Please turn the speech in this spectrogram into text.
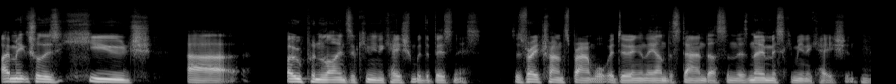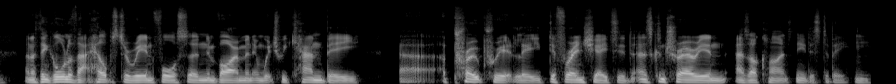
I make sure there's huge uh, open lines of communication with the business. So it's very transparent what we're doing, and they understand us, and there's no miscommunication. Mm. And I think all of that helps to reinforce an environment in which we can be uh, appropriately differentiated, as contrarian as our clients need us to be. Mm.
